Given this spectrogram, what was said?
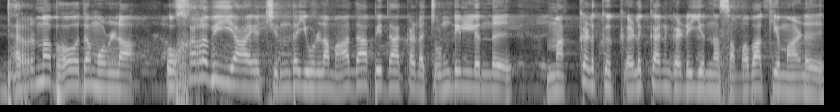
ധർമ്മബോധമുള്ള ഉഹർവിയായ ചിന്തയുള്ള മാതാപിതാക്കളുടെ ചുണ്ടിൽ നിന്ന് മക്കൾക്ക് കേൾക്കാൻ കഴിയുന്ന സമവാക്യമാണ്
